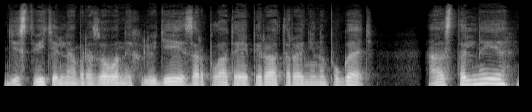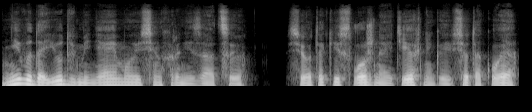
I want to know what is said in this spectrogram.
Действительно образованных людей зарплатой оператора не напугать, а остальные не выдают вменяемую синхронизацию. Все-таки сложная техника и все такое».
